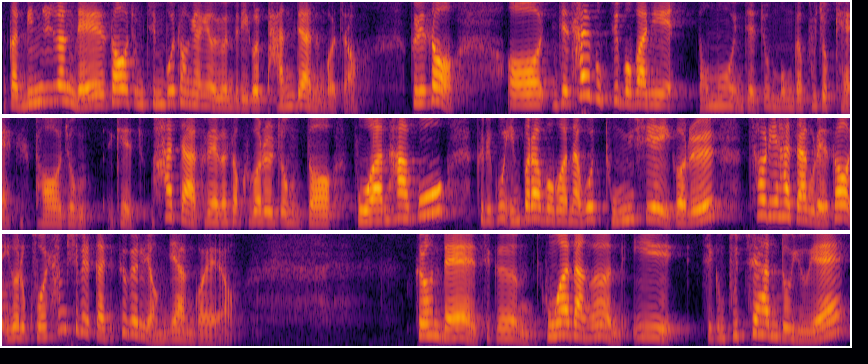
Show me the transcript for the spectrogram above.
그러니까 민주당 내에서 좀 진보 성향의 의원들이 이걸 반대하는 거죠. 그래서 어 이제 사회복지 법안이 너무 이제 좀 뭔가 부족해. 그래서 더 좀 이렇게 좀 하자. 그래서 그거를 좀 더 보완하고 그리고 인프라 법안하고 동시에 이거를 처리하자 그래서 이거를 9월 30일까지 표결을 연기한 거예요. 그런데 지금 공화당은 이 지금 부채 한도 유예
